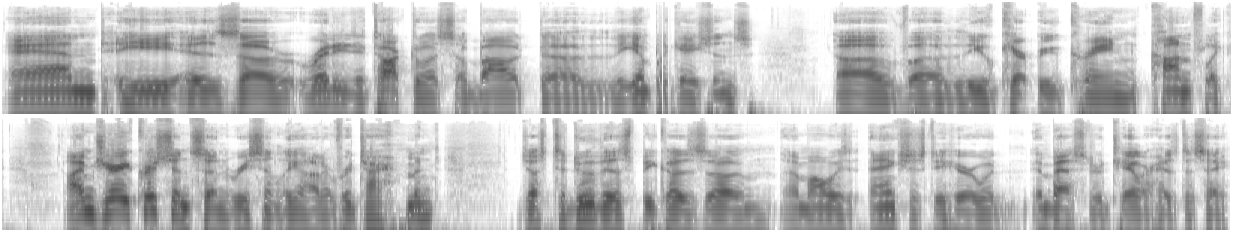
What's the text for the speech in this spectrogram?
and he is uh, ready to talk to us about uh, the implications of uh, the Ukraine conflict. I'm Jerry Christianson, recently out of retirement just to do this because um, I'm always anxious to hear what Ambassador Taylor has to say.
